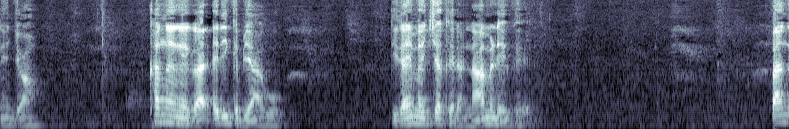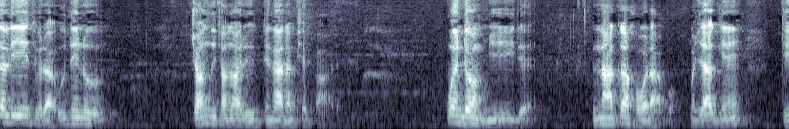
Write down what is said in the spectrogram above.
တင်ကြောင်းခန့်ငယ်ငယ်ကအဲ့ဒီကြပြကိုဒီတိုင်းပဲကြက်ခဲ့တာနားမလည်ခဲ့ပန်းကလေးဆိုတာဦးသိန်းတို့ကျောင်းသူကျောင်းသားတွေတင်လာတာဖြစ်ပါတယ်ပွင့်တော့မြည်တဲ့အနာဂတ်ဟောတာပေါ့မကြခင်ဒီ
